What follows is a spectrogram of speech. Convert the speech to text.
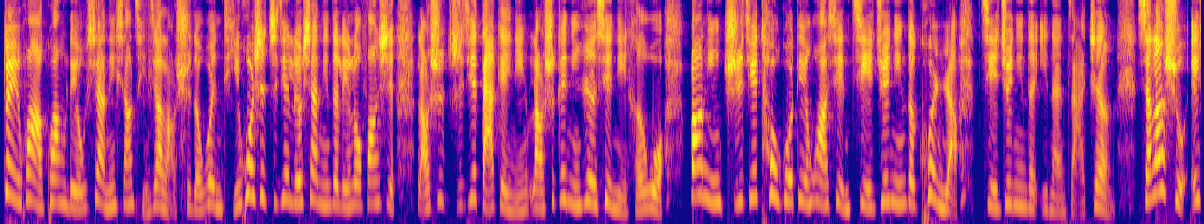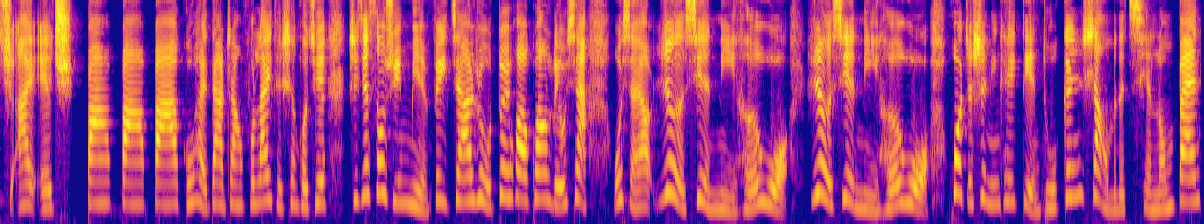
对话框留下您想请教老师的问题，或是直接留下您的联络方式，老师直接打给您，老师跟您热线，你和我帮您直接透过电话线解决您的困扰，解决您的疑难杂症。小老鼠 H I H 八八八，股海大丈夫 Light 生活圈，直接搜寻免费加入，对话框留下我想要热线你和我，热线你和我，或者是您可以点图跟上我们的乾隆班，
